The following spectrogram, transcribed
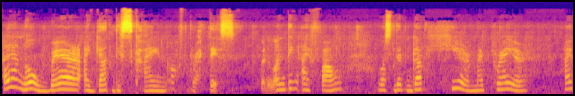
I don't know where I got this kind of practice, but one thing I found was that God hear my prayer. I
